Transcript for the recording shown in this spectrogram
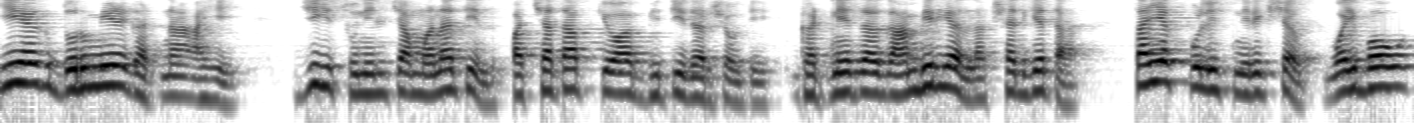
ही एक दुर्मिळ घटना आहे. जी सुनीलच्या मनातील पश्चाताप किंवा भीती दर्शवते. घटनेचं गांभीर्य लक्षात घेता सहाय्यक पोलीस निरीक्षक वैभव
